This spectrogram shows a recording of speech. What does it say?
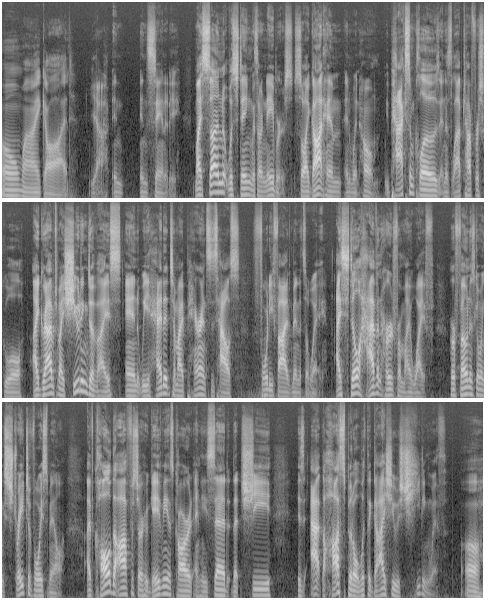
oh my God. Yeah, in, insanity. My son was staying with our neighbors, so I got him and went home. We packed some clothes and his laptop for school. I grabbed my shooting device and we headed to my parents' house 45 minutes away. I still haven't heard from my wife. Her phone is going straight to voicemail. I've called the officer who gave me his card and he said that she is at the hospital with the guy she was cheating with. Oh,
